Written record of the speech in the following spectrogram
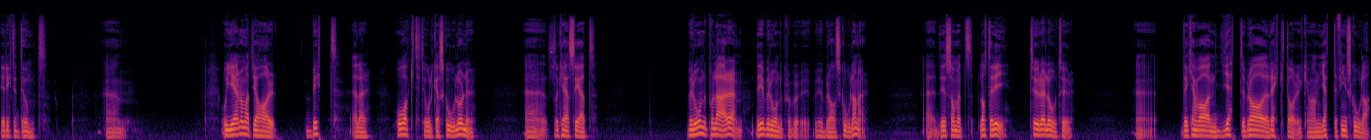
är riktigt dumt. Ehm. Och genom att jag har bytt, eller åkt till olika skolor nu, eh, så kan jag se att beroende på läraren, det är beroende på hur bra skolan är. Eh, det är som ett lotteri, tur eller otur. Eh, det kan vara en jättebra rektor, det kan vara en jättefin skola.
